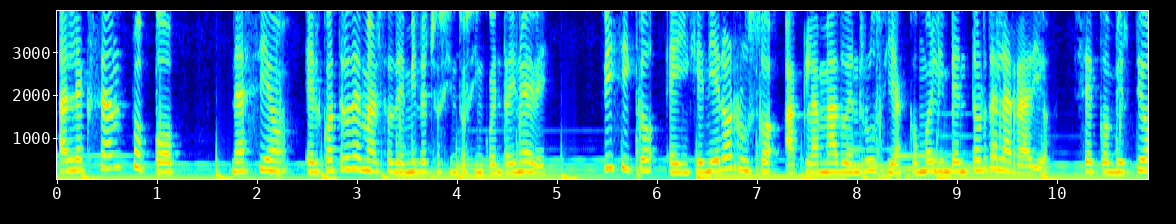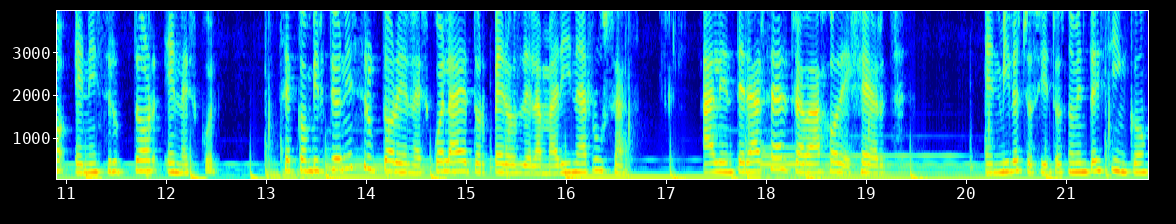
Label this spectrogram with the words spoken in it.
Alexandr Popov nació el 4 de marzo de 1859, físico e ingeniero ruso aclamado en Rusia como el inventor de la radio. Se convirtió en instructor en la escuela. Se convirtió en instructor en la escuela de torpedos de la Marina rusa al enterarse del trabajo de Hertz en 1895,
